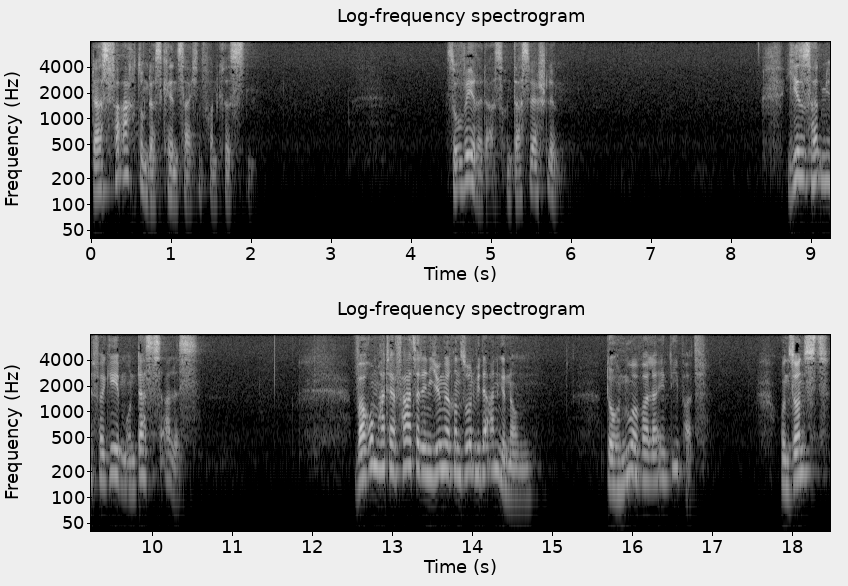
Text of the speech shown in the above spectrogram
da ist Verachtung das Kennzeichen von Christen. So wäre das und das wäre schlimm. Jesus hat mir vergeben und das ist alles. Warum hat der Vater den jüngeren Sohn wieder angenommen? Doch nur, weil er ihn lieb hat. Und sonst,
